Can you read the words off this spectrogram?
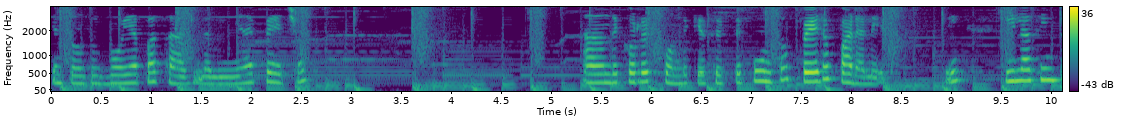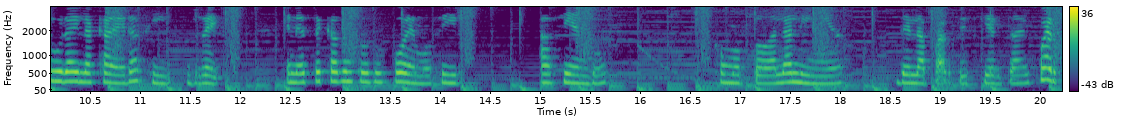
Entonces voy a pasar la línea de pecho a donde corresponde, que es este punto, pero paralelo. ¿sí? Y la cintura y la cadera sí recta. En este caso entonces podemos ir haciendo como toda la línea de la parte izquierda del cuerpo.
